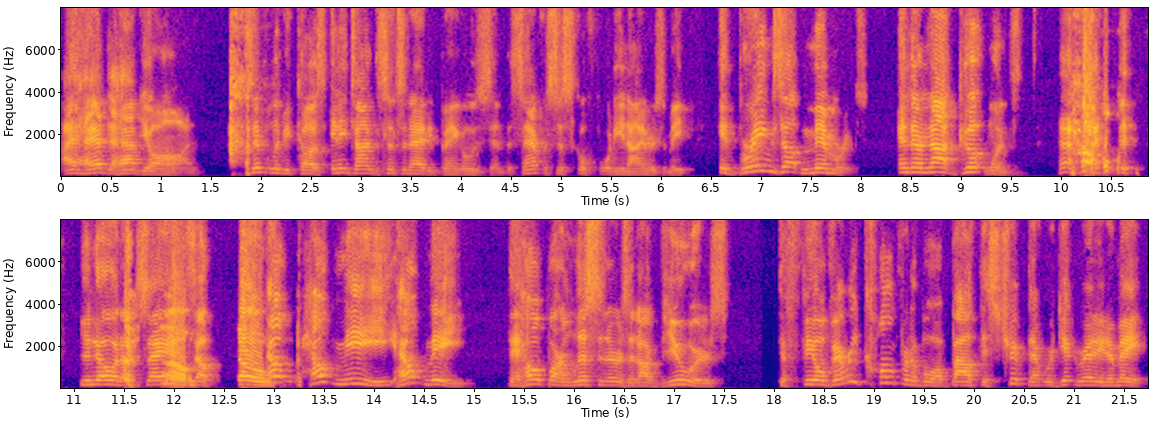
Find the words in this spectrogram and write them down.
I had to have you on simply because anytime the Cincinnati Bengals and the San Francisco 49ers meet, it brings up memories, and they're not good ones. No. You know what I'm saying? No. So no. help help me, help me to help our listeners and our viewers to feel very comfortable about this trip that we're getting ready to make,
